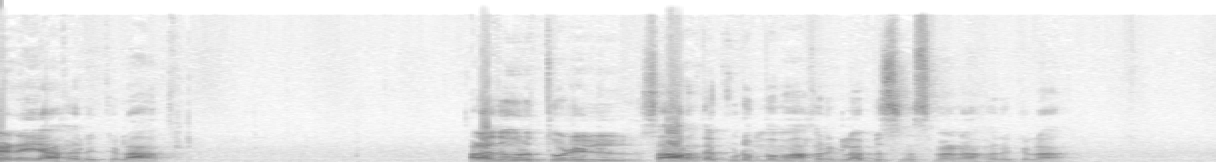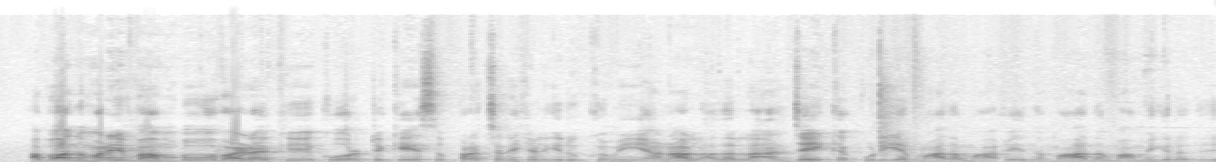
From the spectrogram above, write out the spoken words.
ஏழையாக இருக்கலாம் அல்லது ஒரு தொழில் சார்ந்த குடும்பமாக இருக்கலாம் பிஸ்னஸ்மேனாக இருக்கலாம் அப்போ அந்த மாதிரி வம்பு வழக்கு கோர்ட்டு கேஸு பிரச்சனைகள் இருக்குமே. ஆனால் அதெல்லாம் ஜெயிக்கக்கூடிய மாதமாக இந்த மாதம் அமைகிறது.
